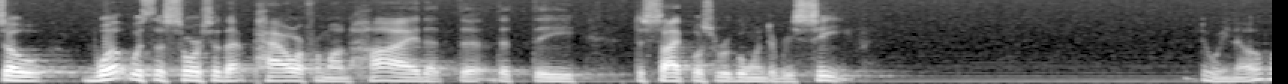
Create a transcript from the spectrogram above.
So, what was the source of that power from on high that the, that the disciples were going to receive? Do we know?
